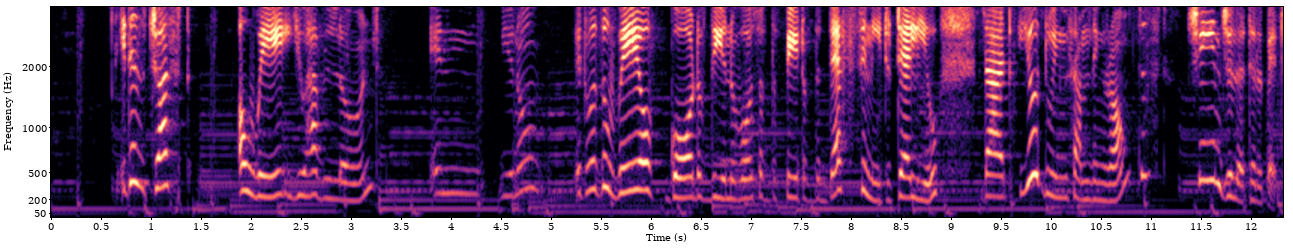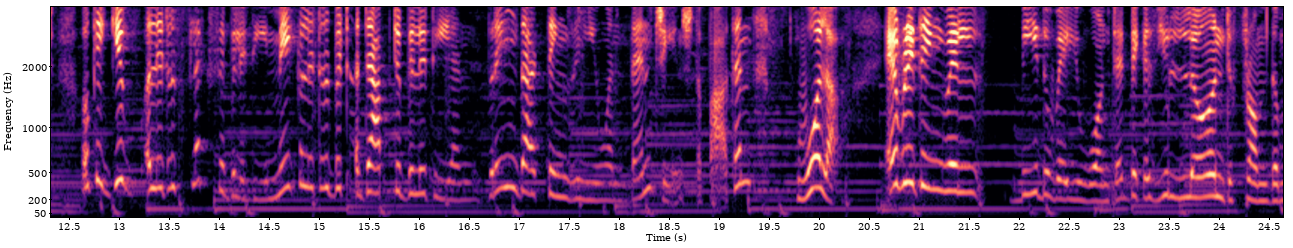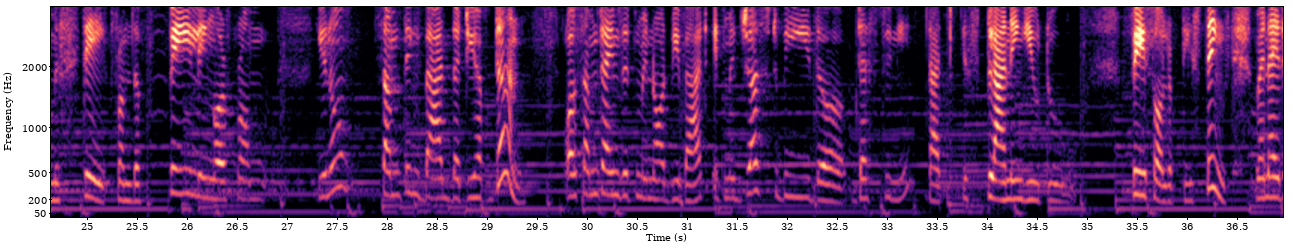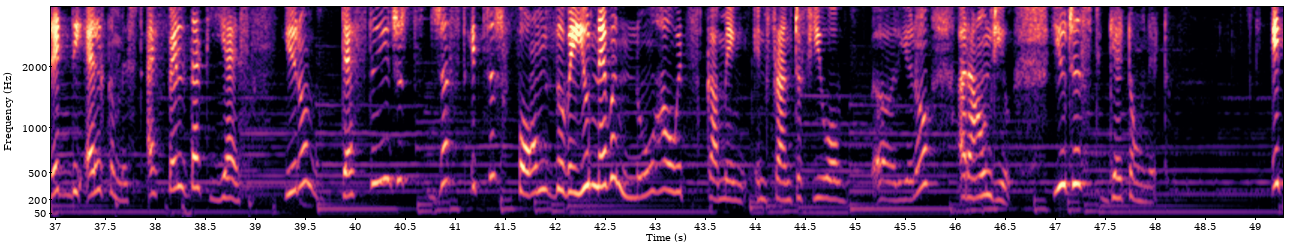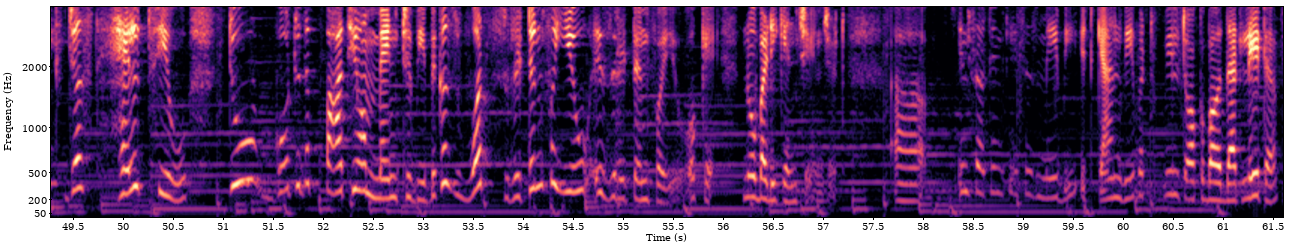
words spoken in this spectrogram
it is just a way you have learned in you know it was a way of god of the universe of the fate of the destiny to tell you that you're doing something wrong. Just change a little bit. Okay give a little flexibility make a little bit adaptability and bring that things in you and then change the path and voila everything will be the way you want it because you learned from the mistake from the failing or from you know something bad that you have done. Or sometimes it may not be bad. It may just be the destiny that is planning you to face all of these things. When i read the alchemist i felt that yes you know destiny just just it just forms the way. You never know how it's coming in front of you or uh, you know around you. You just get on it it just helps you to go to the path you're meant to be because what's written for you is written for you okay? Nobody can change it. Uh, in certain cases maybe it can be but we'll talk about that later.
